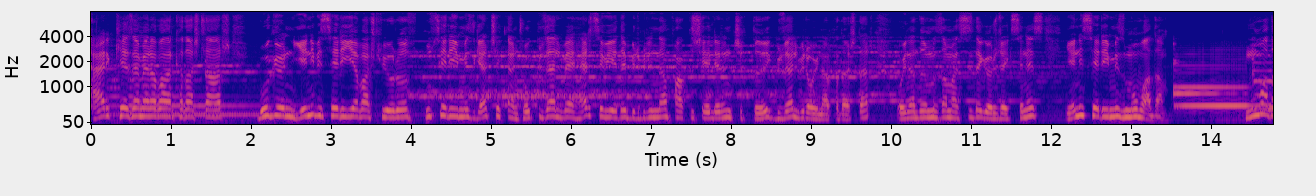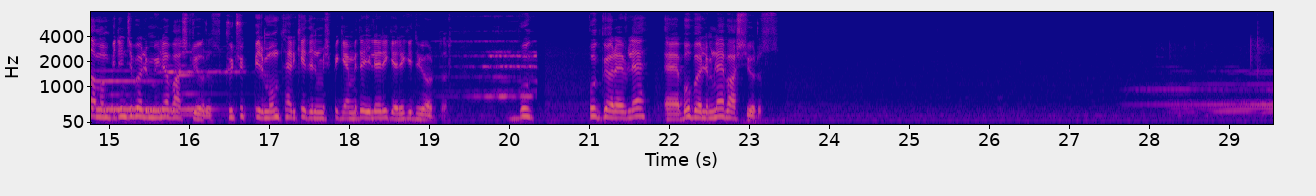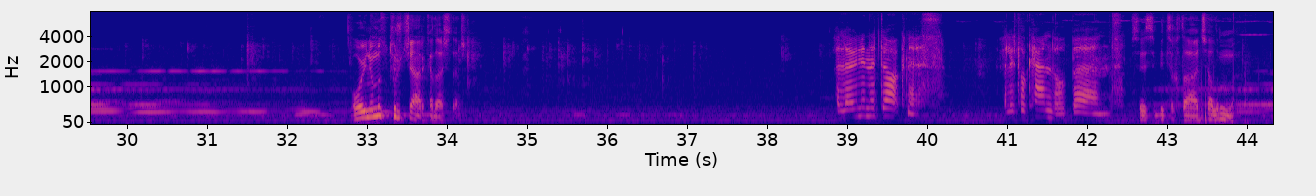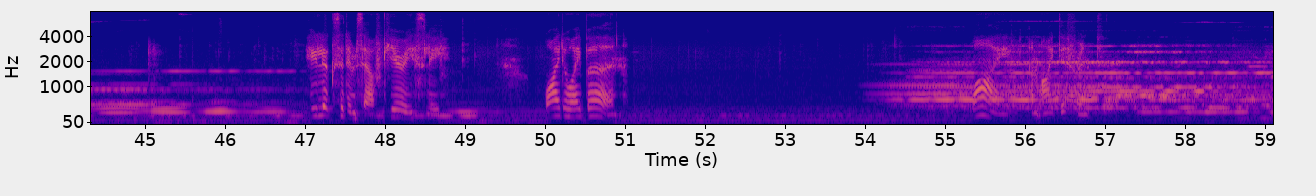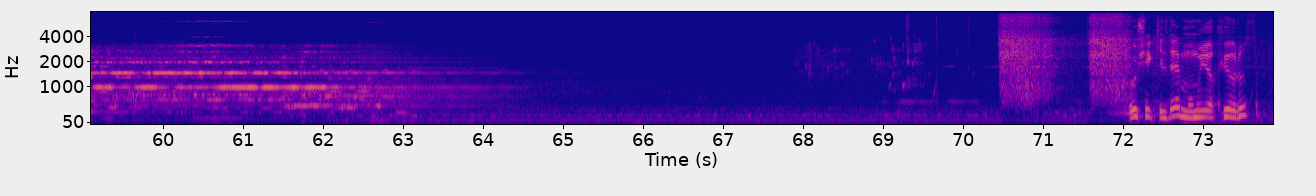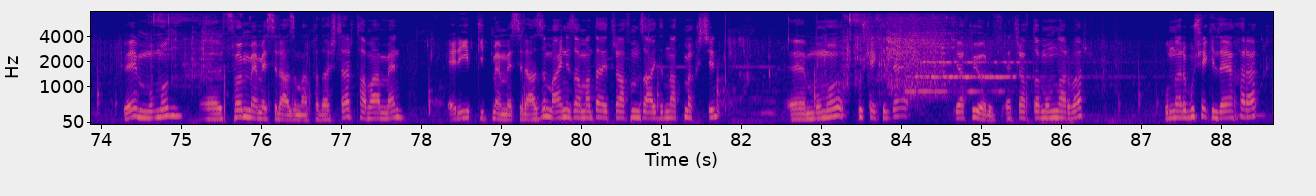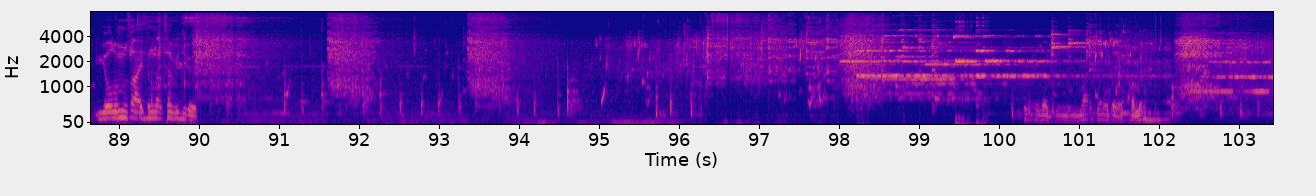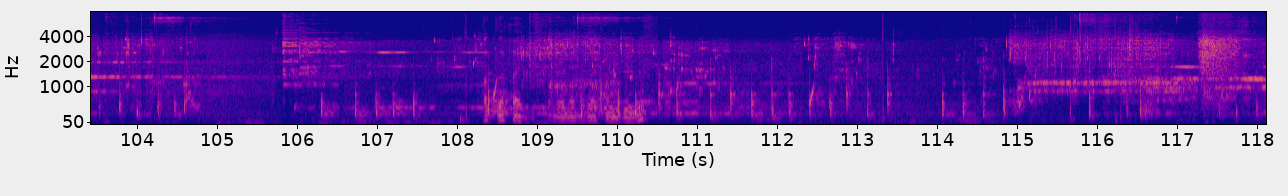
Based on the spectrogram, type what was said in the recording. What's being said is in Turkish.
Herkese merhaba arkadaşlar. Bugün yeni bir seriye başlıyoruz. Bu serimiz gerçekten çok güzel ve her seviyede birbirinden farklı şeylerin çıktığı güzel bir oyun arkadaşlar. Oynadığımız zaman siz de göreceksiniz. Yeni serimiz Mum Adam. Mum Adam'ın birinci bölümüyle başlıyoruz. Küçük bir mum terk edilmiş bir gemide ileri geri gidiyordu. Bu bu görevle, e, bu bölümle başlıyoruz. Oyunumuz Türkçe arkadaşlar. Alone in the darkness, a little candle burns. Sesi bir tık daha açalım mı? He looks at himself curiously. Why do I burn? Why am I different? Bu şekilde mumu yakıyoruz ve mumun e, sönmemesi lazım arkadaşlar. Tamamen eriyip gitmemesi lazım. Aynı zamanda etrafımızı aydınlatmak için e, mumu bu şekilde yakıyoruz. Etrafta mumlar var. Bunları bu şekilde yakarak yolumuzu aydınlatabiliyoruz. Onu zaten biliyoruz.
